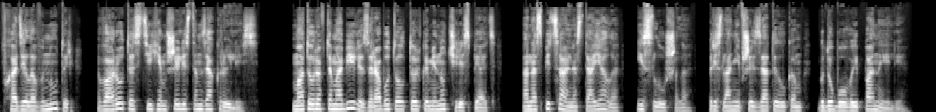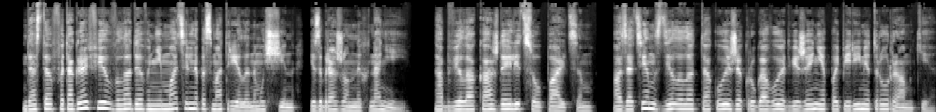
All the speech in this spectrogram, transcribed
входила внутрь, ворота с тихим шелестом закрылись. Мотор автомобиля заработал только минут через пять. Она специально стояла и слушала, прислонившись затылком к дубовой панели. Достав фотографию, Влада внимательно посмотрела на мужчин, изображенных на ней. Обвела каждое лицо пальцем, а затем сделала такое же круговое движение по периметру рамки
